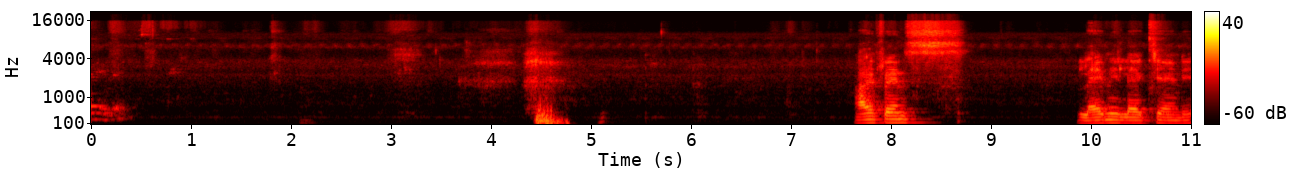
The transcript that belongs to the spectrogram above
హాయ్ ఫ్రెండ్స్ లైవ్ని లైక్ చేయండి.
